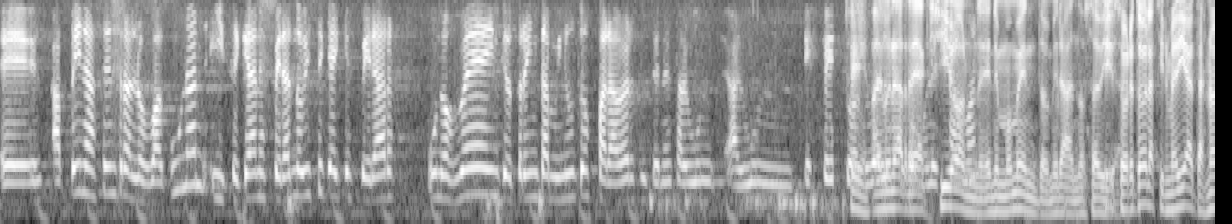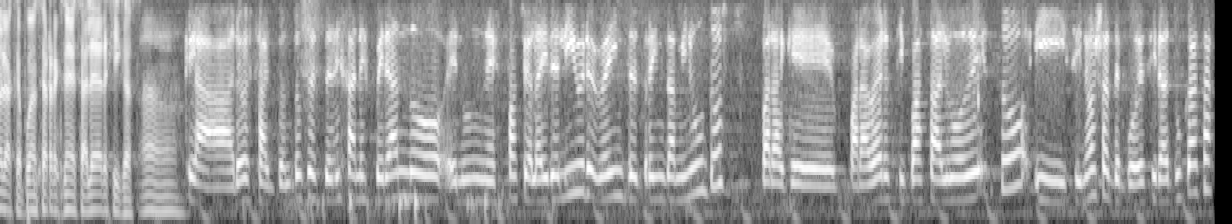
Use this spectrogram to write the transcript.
eh, apenas entran los vacunan y se quedan esperando, viste que hay que esperar unos 20 o 30 minutos para ver si tenés algún algún efecto. Sí, ¿Alguna reacción en el momento? Mirá, no sabía. Sí, sobre todo las inmediatas, ¿no? Las que pueden ser reacciones alérgicas. Claro, exacto. Entonces te dejan esperando en un espacio al aire libre 20, 30 minutos para que para ver si pasa algo de eso y si no ya te podés ir a tu casa.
